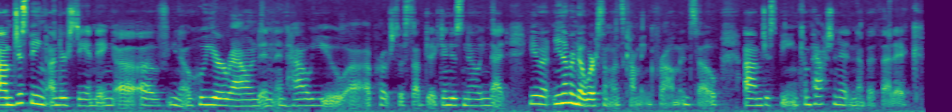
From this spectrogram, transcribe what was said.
um, just being understanding uh, of you know who you're around and, and how you uh, approach the subject, and just knowing that you you never know where someone's coming from, and so um, just being compassionate and empathetic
